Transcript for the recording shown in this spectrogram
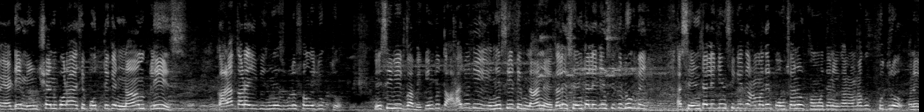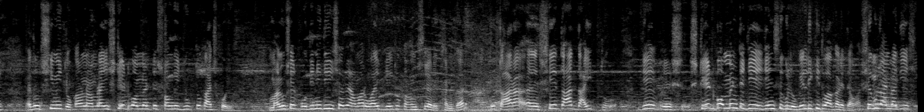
প্যাডে মেনশন করা আছে প্রত্যেকের নাম প্লেস কারা কারা এই বিজনেসগুলোর সঙ্গে যুক্ত? স্পেসিফিকভাবে কিন্তু তারা যদি ইনিশিয়েটিভ না নেয়, তাহলে সেন্ট্রাল এজেন্সি তো ঢুকবেই। আর সেন্ট্রাল এজেন্সিকে তো আমাদের পৌঁছানোর ক্ষমতা নেই, কারণ আমরা খুব ক্ষুদ্র মানে একদম সীমিত, কারণ আমরা এই স্টেট গভর্নমেন্টের সঙ্গে যুক্ত কাজ করি। মানুষের প্রতিনিধি হিসেবে আমার ওয়াইফ যেহেতু কাউন্সিলর এখানকার তো তারা সে তার দায়িত্ব যে স্টেট গভর্নমেন্টের যে এজেন্সিগুলোকে লিখিত আকারে দেওয়া সেগুলো আমরা দিয়েছি।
